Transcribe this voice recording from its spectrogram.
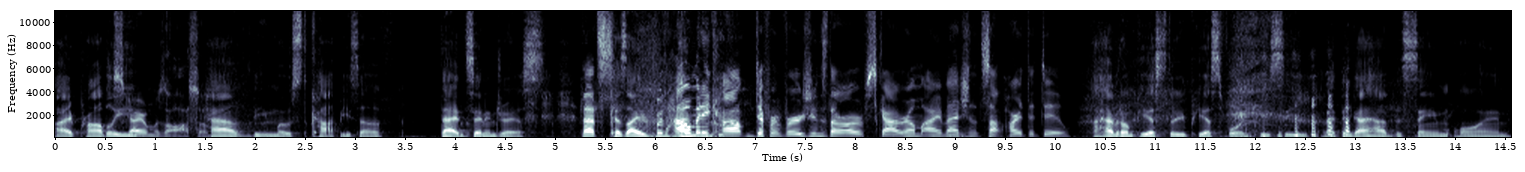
I probably skyrim was awesome have the most copies of that in San Andreas That's because I with how I- many comp- different versions there are of Skyrim. I imagine it's not hard to do. I have it on PS3, PS4, and PC. and I think I have the same on.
